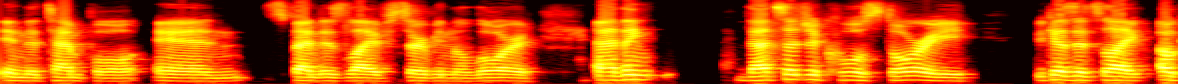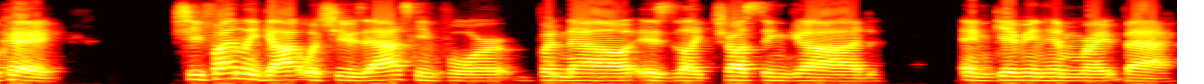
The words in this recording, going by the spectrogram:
in the temple and spend his life serving the Lord. And I think that's such a cool story because it's like, okay, she finally got what she was asking for, but now is like trusting God and giving him right back.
